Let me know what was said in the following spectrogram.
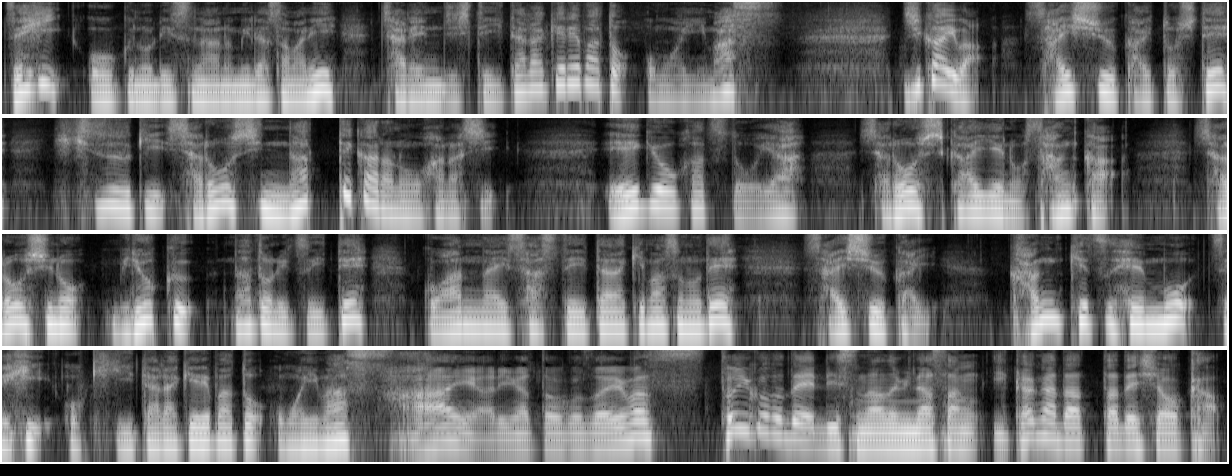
ぜひ多くのリスナーの皆様にチャレンジしていただければと思います。次回は最終回として引き続き社労士になってからのお話、営業活動や社労士会への参加、社労士の魅力などについてご案内させていただきますので、最終回、完結編もぜひお聞きいただければと思います。はい、ありがとうございます。ということで、リスナーの皆さん、いかがだったでしょうか？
